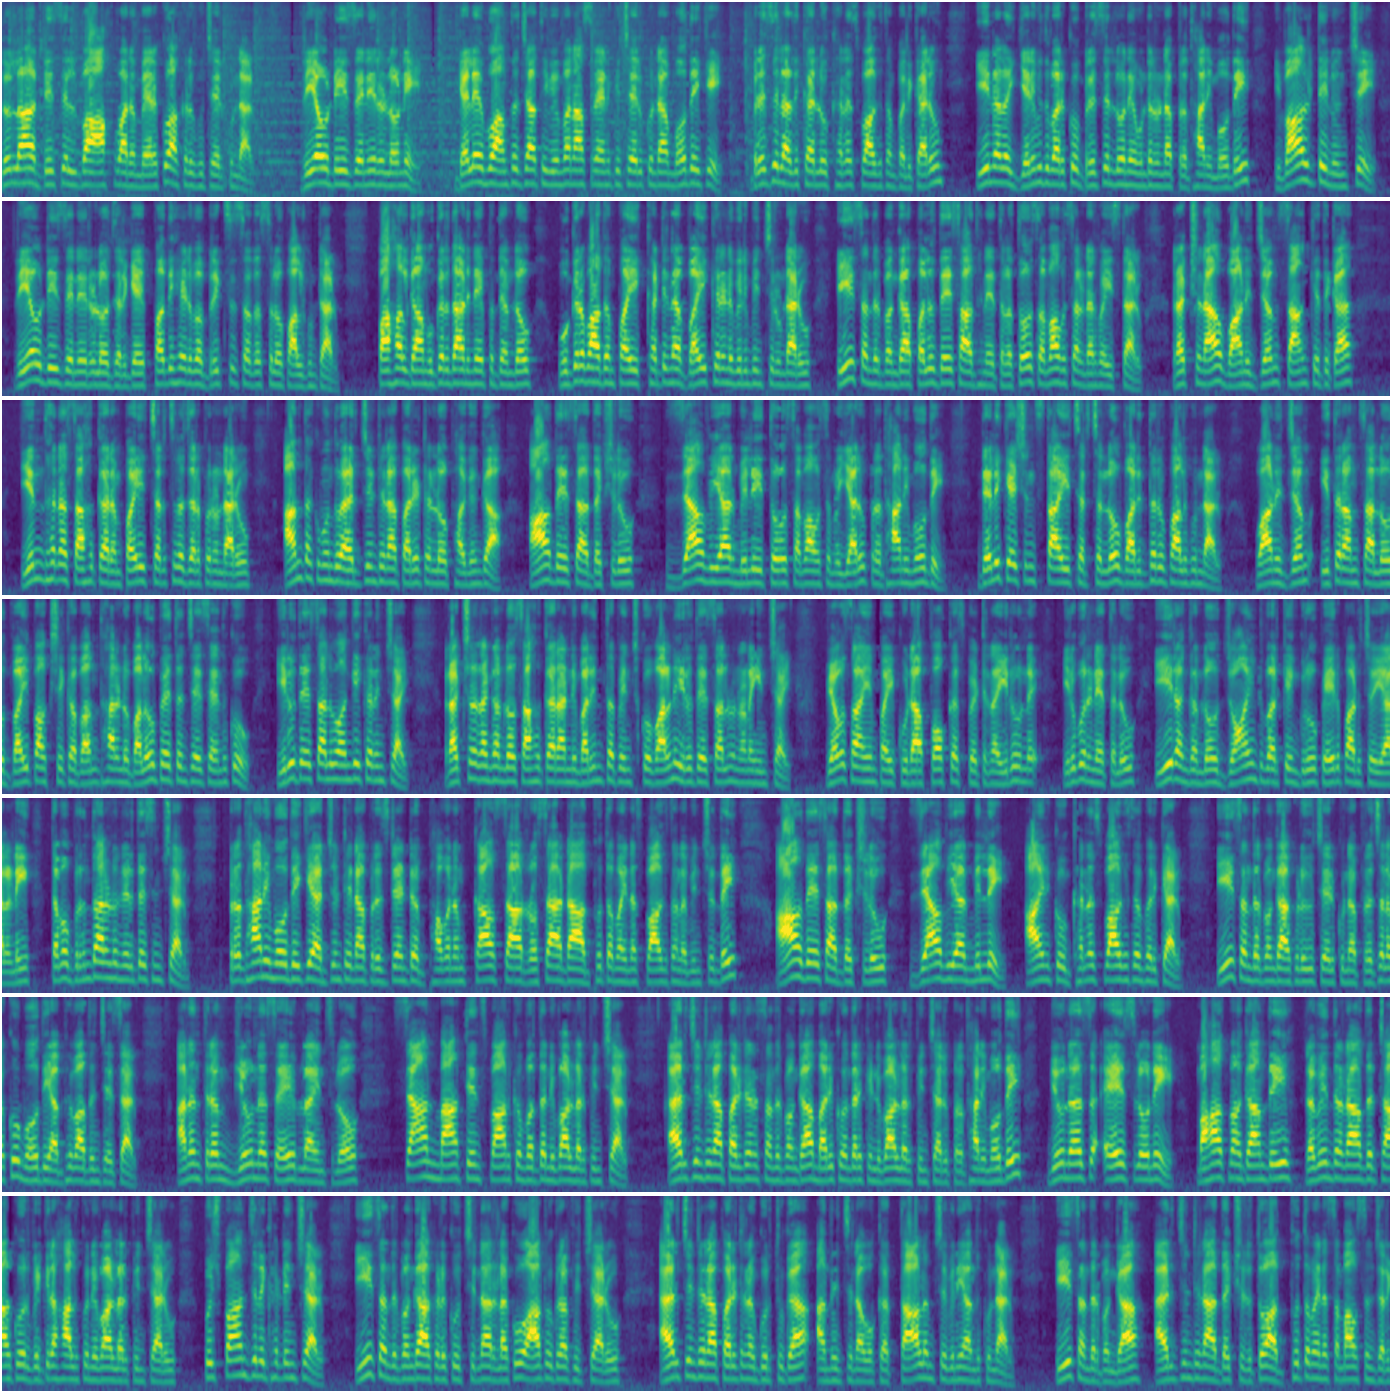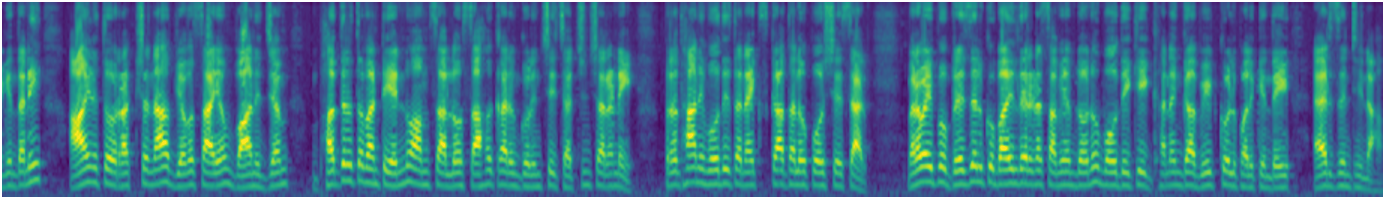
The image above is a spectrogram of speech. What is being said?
లులా డిసిల్వా ఆహ్వానం మేరకు అక్కడకు చేరుకున్నారు. రియో డి జెనీరోలోని గెలేబో అంతర్జాతీయ విమానాశ్రయానికి చేరుకున్న మోదీకి బ్రెజిల్ అధికారులు ఘన స్వాగతం పలికారు. ఈ నెల ఎనిమిది వరకు బ్రెజిల్లోనే ఉండనున్న ప్రధాని మోదీ ఇవాల్టి నుంచి రియో డి జరిగే పదిహేడవ బ్రిక్స్ సదస్సులో పాల్గొంటారు. పహల్గామ్ ఉగ్రదాడి నేపథ్యంలో ఉగ్రవాదంపై కఠిన వైఖరిని వినిపించనున్నారు. ఈ సందర్భంగా పలు దేశ అధినేతలతో సమావేశాలు నిర్వహిస్తారు. రక్షణ వాణిజ్యం సాంకేతిక ఇంధన సహకారంపై చర్చలు జరపనున్నారు. అంతకుముందు అర్జెంటీనా పర్యటనలో భాగంగా ఆ దేశ అధ్యక్షుడు జావియార్ మిలీతో సమావేశమయ్యారు ప్రధాని మోదీ. డెలిగేషన్ స్థాయి చర్చల్లో వారిద్దరూ పాల్గొన్నారు. వాణిజ్యం ఇతర అంశాల్లో ద్వైపాక్షిక బంధాలను బలోపేతం చేసేందుకు ఇరు దేశాలు అంగీకరించాయి. రక్షణ రంగంలో సహకారాన్ని మరింత పెంచుకోవాలని ఇరు దేశాలు నిర్ణయించాయి. వ్యవసాయంపై కూడా ఫోకస్ పెట్టిన ఇరు ఇరువురు నేతలు ఈ రంగంలో జాయింట్ వర్కింగ్ గ్రూప్ ఏర్పాటు చేయాలని తమ బృందాలను నిర్దేశించారు. ప్రధాని మోదీకి అర్జెంటీనా ప్రెసిడెంట్ భవనం కాసా రొసాడా అద్భుతమైన స్వాగతం లభించింది. ఆ దేశ అధ్యక్షుడు జావియర్ మిల్లీ ఆయనకు ఘన స్వాగతం పలికారు. ఈ సందర్భంగా అక్కడకు చేరుకున్న ప్రజలకు మోదీ అభివాదం చేశారు. అనంతరం బ్యూనస్ ఎయిర్లైన్స్లో శాన్ మార్టిన్ స్మారకం వద్ద నివాళులర్పించారు. అర్జెంటీనా పర్యటన సందర్భంగా మరికొందరికి నివాళులర్పించారు ప్రధాని మోదీ. బ్యూనస్ ఎయిర్స్లోని మహాత్మాగాంధీ మహాత్మా గాంధీ రవీంద్రనాథ్ ఠాకూర్ విగ్రహాలకు నివాళులర్పించారు. పుష్పాంజలి ఘటించారు. ఈ సందర్భంగా అక్కడకు చిన్నారులకు ఆటోగ్రాఫ్ ఇచ్చారు. అర్జెంటీనా పర్యటన గుర్తుగా అందించిన ఒక తాళం చెవిని అందుకున్నారు. ఈ సందర్భంగా అర్జెంటీనా అధ్యక్షుడితో అద్భుతమైన సమావేశం జరిగిందని ఆయనతో రక్షణ వ్యవసాయం వాణిజ్యం భద్రత వంటి ఎన్నో అంశాల్లో సహకారం గురించి చర్చించారని ప్రధాని మోదీ తన ఎక్స్ ఖాతాలో పోస్ట్ చేశారు. మరోవైపు బ్రెజిల్కు బయలుదేరిన సమయంలోనూ మోదీకి ఘనంగా వీడ్కోలు పలికింది అర్జెంటీనా.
